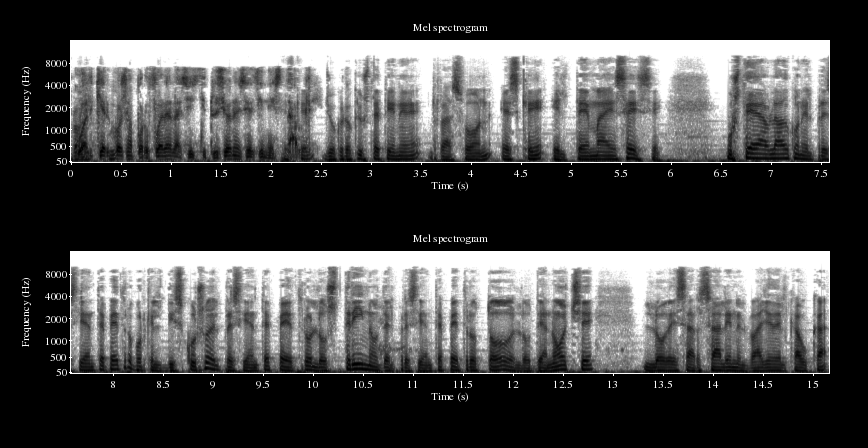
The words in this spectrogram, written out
Cualquier cosa por fuera de las instituciones es inestable. yo creo que usted tiene razón, es que el tema es ese. Usted ha hablado con el presidente Petro porque el discurso del presidente Petro, los trinos del presidente Petro, todos los de anoche, lo de Zarzal en el Valle del Cauca,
